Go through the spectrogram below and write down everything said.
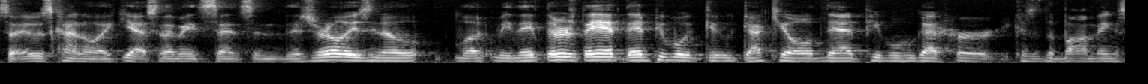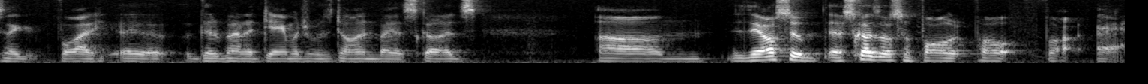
So it was kind of like yeah, so that made sense. And the Israelis, you know, look, I mean they there's they had they had people who got killed, they had people who got hurt because of the bombings. and Like a, lot, uh, a good amount of damage was done by the Scuds. Um, they also the Scuds also followed, followed, eh,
